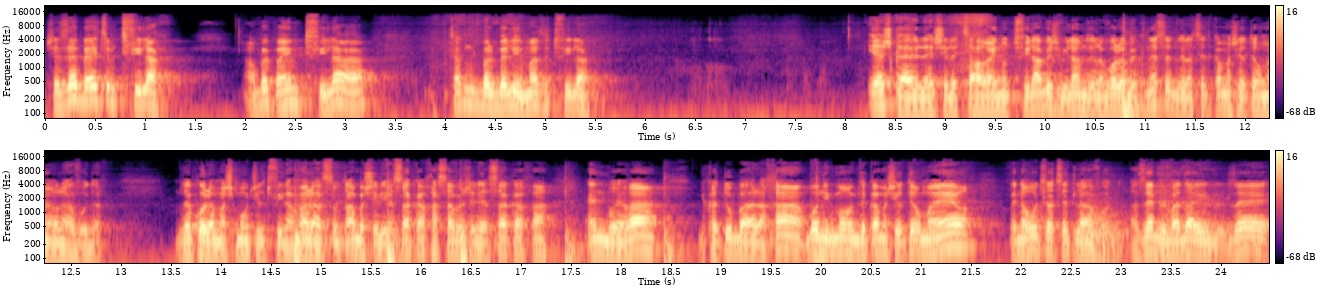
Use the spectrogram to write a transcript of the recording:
שזה בעצם תפילה. הרבה פעמים תפילה, קצת מתבלבלים, מה זה תפילה? יש כאלה שלצערנו תפילה בשבילם זה לבוא לבית כנסת ולצאת כמה שיותר מהר לעבודה. זה כל המשמעות של תפילה, מה לעשות? אבא שלי עשה ככה, סבא שלי עשה ככה, אין ברירה, כתוב בהלכה, בואו נגמור עם זה כמה שיותר מהר ונרוץ לצאת לעבוד. אז זה בוודאי, זה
